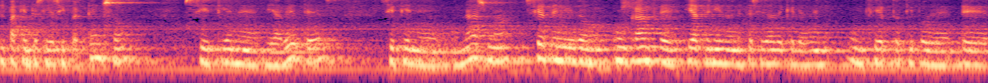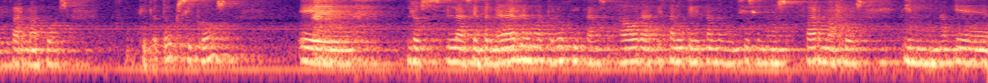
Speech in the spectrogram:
El paciente si es hipertenso, si tiene diabetes, si tiene un asma, si ha tenido un cáncer y ha tenido necesidad de que le den un cierto tipo de, fármacos citotóxicos. Eh, las enfermedades reumatológicas ahora están utilizando muchísimos fármacos inmuno, eh,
